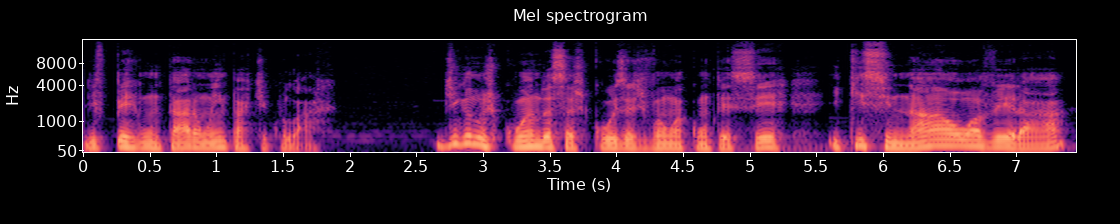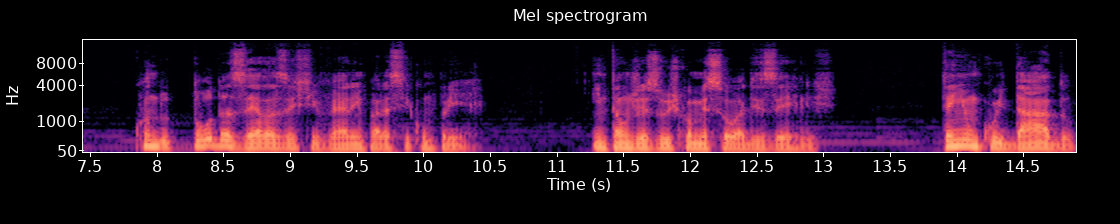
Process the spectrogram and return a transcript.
lhe perguntaram em particular: Diga-nos quando essas coisas vão acontecer e que sinal haverá quando todas elas estiverem para se cumprir. Então Jesus começou a dizer-lhes: Tenham cuidado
